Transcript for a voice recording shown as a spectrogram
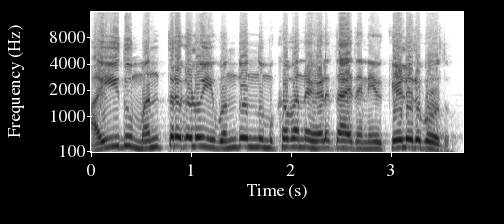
ಐದು ಮಂತ್ರಗಳು ಈ ಒಂದೊಂದು ಮುಖವನ್ನು ಹೇಳ್ತಾ ಇದೆ, ನೀವು ಕೇಳಿರಬಹುದು.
